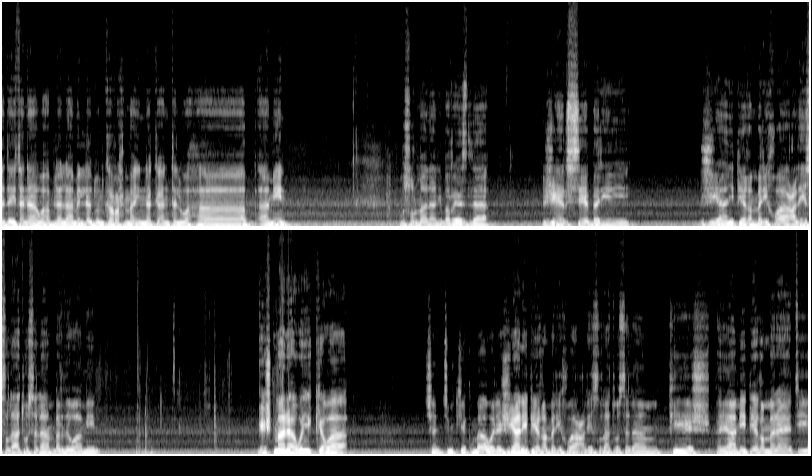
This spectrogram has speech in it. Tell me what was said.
هديتنا وهب لنا من لدنك رحمة إنك أنت الوهاب آمين مسلمانان بريز لا ژێر سێبەری ژیانی پێغەمبەری خوا عليه سڵات و سەسلام بەردەوامین گەشتمانە ئەوەی کەەوە چەند چمکێک ماوە لە ژیانی پێغەمبەری خوا عليه سڵات و سەسلام پێش پەیامی پێغەمبەرایەتی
